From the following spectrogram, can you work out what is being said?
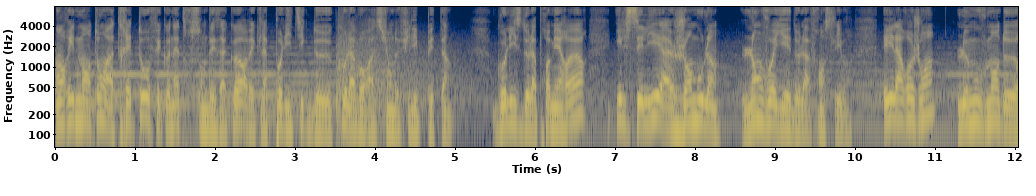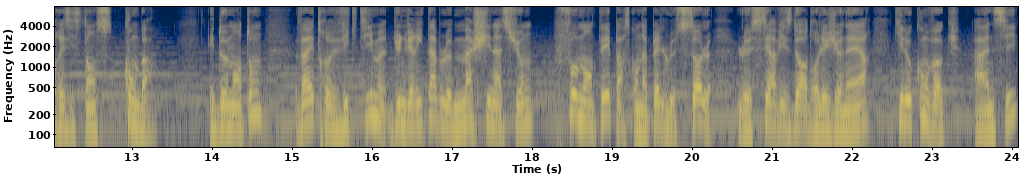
Henri de Menton a très tôt fait connaître son désaccord avec la politique de collaboration de Philippe Pétain. Gaulliste de la première heure, il s'est lié à Jean Moulin, l'envoyé de la France libre, et il a rejoint le mouvement de résistance Combat. Et de Menton va être victime d'une véritable machination fomenté par ce qu'on appelle le SOL, le service d'ordre légionnaire, qui le convoque à Annecy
